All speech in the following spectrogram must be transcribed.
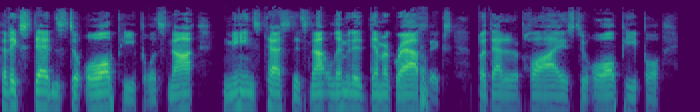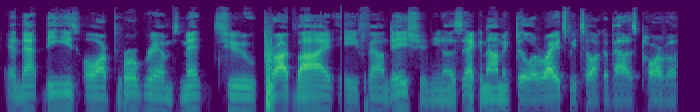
that extends to all people. It's not means tested, it's not limited demographics, but that it applies to all people, and that these are programs meant to provide a foundation. You know, this economic bill of rights we talk about as part of a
